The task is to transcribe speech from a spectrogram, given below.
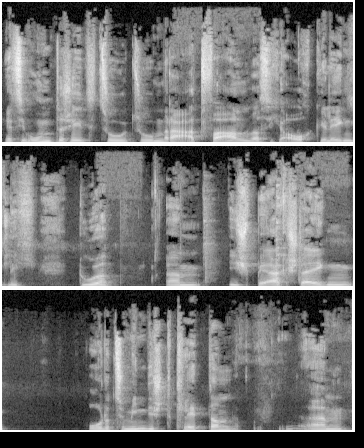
Jetzt im Unterschied zu, zum Radfahren, was ich auch gelegentlich tue, ähm, ist Bergsteigen oder zumindest Klettern. Ähm,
